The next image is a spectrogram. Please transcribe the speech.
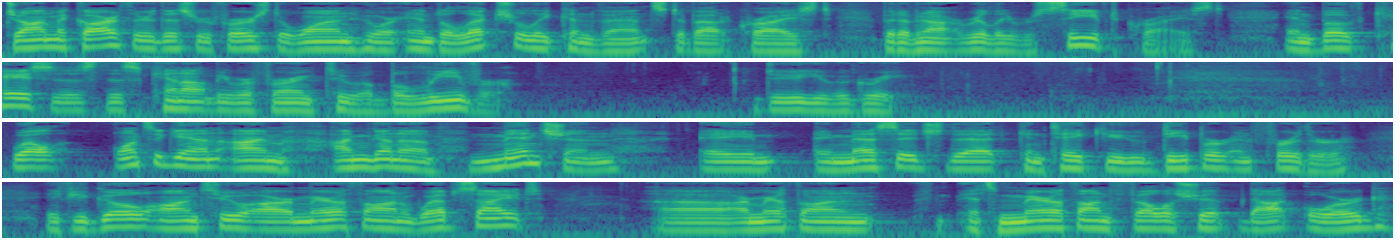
John MacArthur, this refers to one who are intellectually convinced about Christ but have not really received Christ. In both cases, this cannot be referring to a believer. Do you agree? Well, once again, I'm, I'm going to mention a, a message that can take you deeper and further. If you go onto our marathon website, uh, our marathon, it's marathonfellowship.org,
